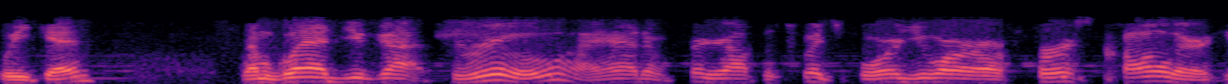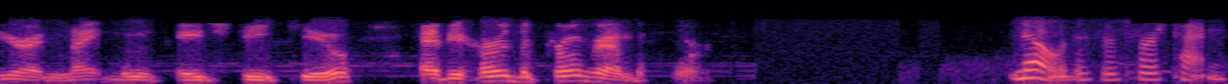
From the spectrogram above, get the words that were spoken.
weekend. I'm glad you got through. I had to figure out the switchboard. You are our first caller here at Nite Moodz HDQ. Have you heard the program before? No, this is first time.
